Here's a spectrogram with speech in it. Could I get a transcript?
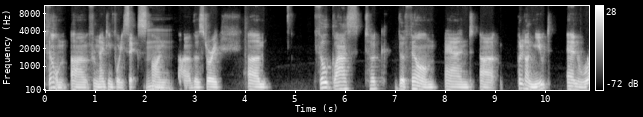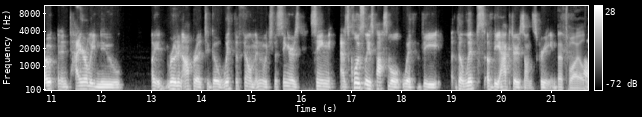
film uh from 1946 on Mm. uh, the story um phil glass took the film and uh put it on mute and wrote an entirely new uh, wrote an opera to go with the film in which the singers sing as closely as possible with the the lips of the actors on screen That's wild.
